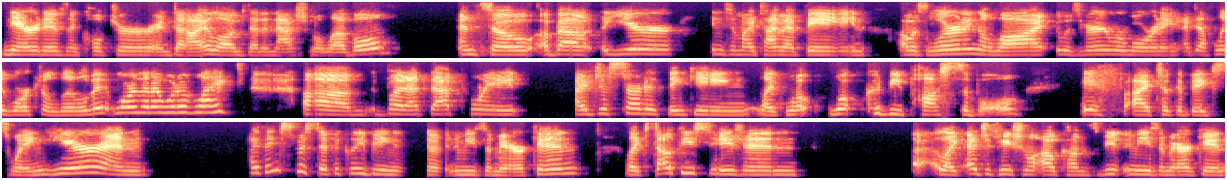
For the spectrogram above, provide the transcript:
narratives and culture and dialogues at a national level. And so, about a year into my time at Bain, I was learning a lot. It was very rewarding. I definitely worked a little bit more than I would have liked. Um, but at that point, I just started thinking like what what could be possible if I took a big swing here. And I think specifically being Vietnamese American, like Southeast Asian, uh, like educational outcomes, Vietnamese American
